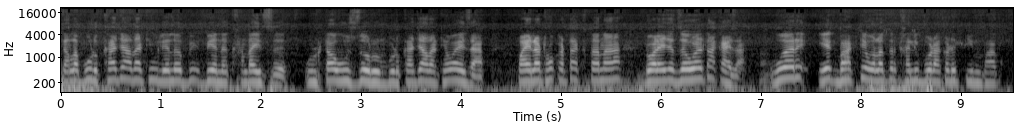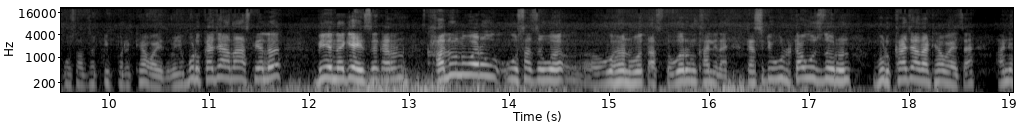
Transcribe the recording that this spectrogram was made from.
त्याला बुडखा जादा ठेवलेलं बे- बेनं खांडायचं उलटा ऊस धरून बुडखा जादा ठेवायचा. पहिला ठोका टाकताना डोळ्याच्या जवळ टाकायचा. वर एक भाग ठेवला तर खाली बुडाकडे तीन भाग ऊसाचं टिप्पर ठेवायचं. म्हणजे बुडका जादा असलेलं बेनं घ्यायचं कारण खालून वर ऊसाचं व वहन होत असतं वरून खाली नाही. त्यासाठी उलटा ऊस धरून बुडका जादा ठेवायचा. आणि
